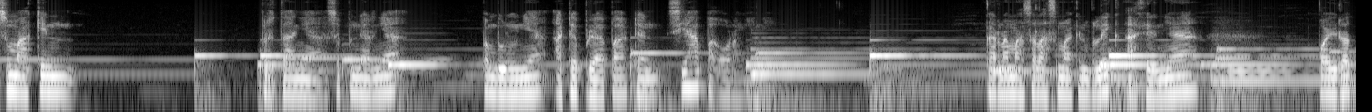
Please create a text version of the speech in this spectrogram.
semakin bertanya sebenarnya pembunuhnya ada berapa dan siapa orang ini. Karena masalah semakin pelik, akhirnya Poirot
